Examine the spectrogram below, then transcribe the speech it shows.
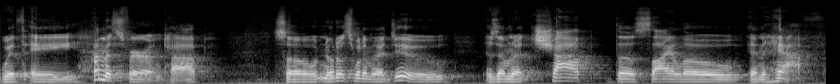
with a hemisphere on top. So notice what I'm going to do is I'm going to chop the silo in half.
